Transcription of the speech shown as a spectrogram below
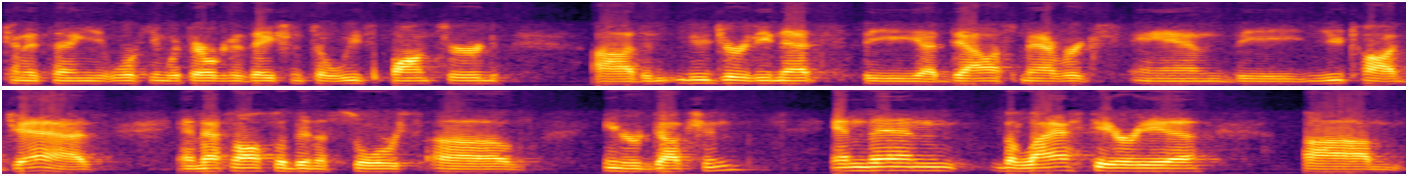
kind of thing, working with their organization. So we sponsored uh, the New Jersey Nets, the uh, Dallas Mavericks, and the Utah Jazz, and that's also been a source of introduction. And then the last area, um,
